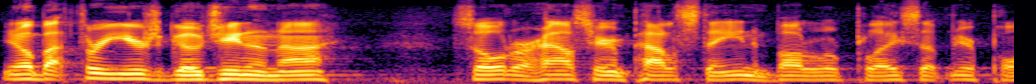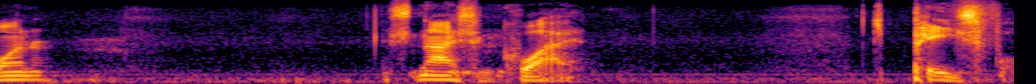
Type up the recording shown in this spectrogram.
You know, about three years ago, Gina and I sold our house here in Palestine and bought a little place up near Poynor. It's nice and quiet, peaceful.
